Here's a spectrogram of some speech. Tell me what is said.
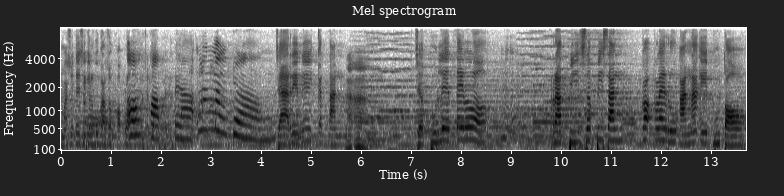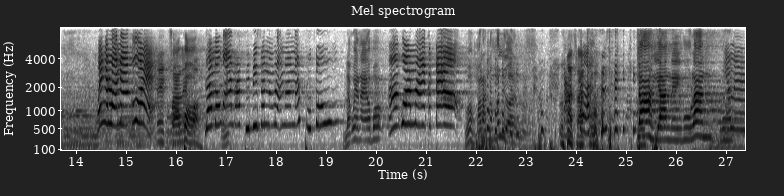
Maksudnya sikilku langsung koplok. Oh, koplok. Ngomong dong. Jarine ketan, Heeh. jebule telo, rabi sepisan kok kleru anake buta. Kowe ngelokne aku e. Eh, Sapa? Lah mong kok rabi pisan ngelokne anak butuh. Lah kowe anake apa? Aku anake ketok. Wah, malah nemen ya. Mas aku. Cahyane wulan Iya.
